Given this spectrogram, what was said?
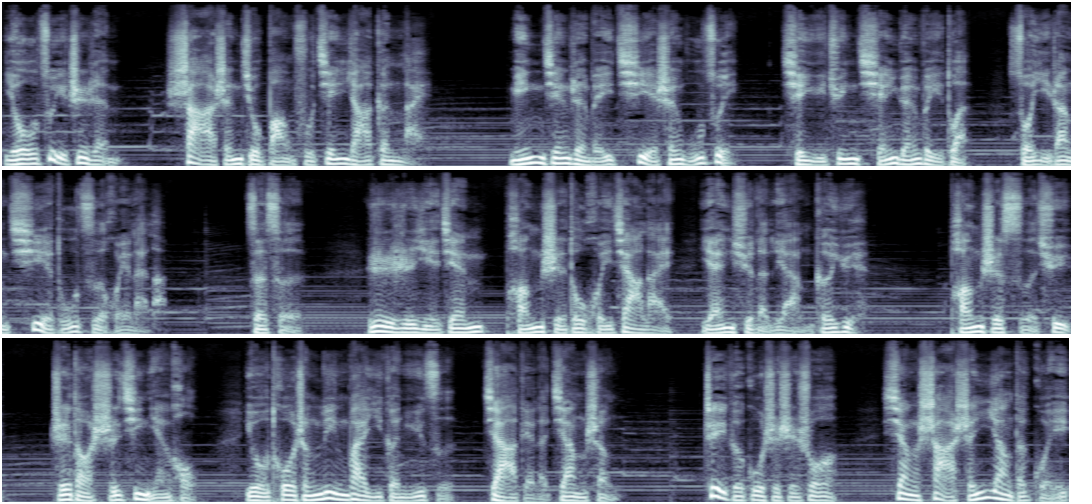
有罪之人，煞神就绑缚监押跟来。民间认为妾身无罪，且与君前缘未断，所以让妾独自回来了。自此，日日夜间，彭氏都回家来，延续了两个月。彭氏死去，直到十七年后，又托生另外一个女子，嫁给了江生。这个故事是说，像煞神一样的鬼，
